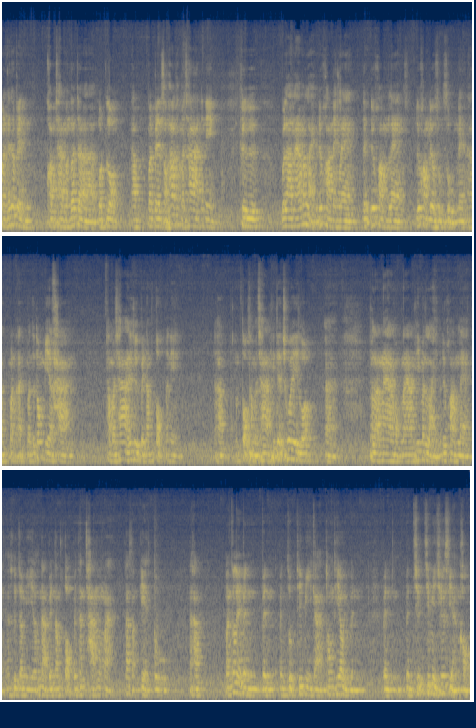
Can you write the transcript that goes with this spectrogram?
มันก็จะเป็นความชันมันก็จะลดลงนะครับ มันเป็นสภาพธรรมชาตินั่นเอง คือเวลาน้ำมันไหลด้วยความแรงๆด้วยด้วยความแรงด้วยความเร็วสูงๆเนี่ยนะครับ มันอาจมันจะต้องมีอาคาร ธรรมชาติก็คือเป็นน้ำตกนั่นเองนะครับน้ำตกธรรมชาติที่จะช่วยลดพลังงานของน้ำที่มันไหลมาด้วยความแรงเนี่ยก็คือจะมีลักษณะเป็นน้ำตกเป็นชั้นๆลงมา ถ้าสังเกตดูนะครับ มันก็เลยเป็นเป็นเป็นจุดที่มีการท่องเที่ยวอยู่เป็นเป็นเป็นชื่อที่มีชื่อเสียงของ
